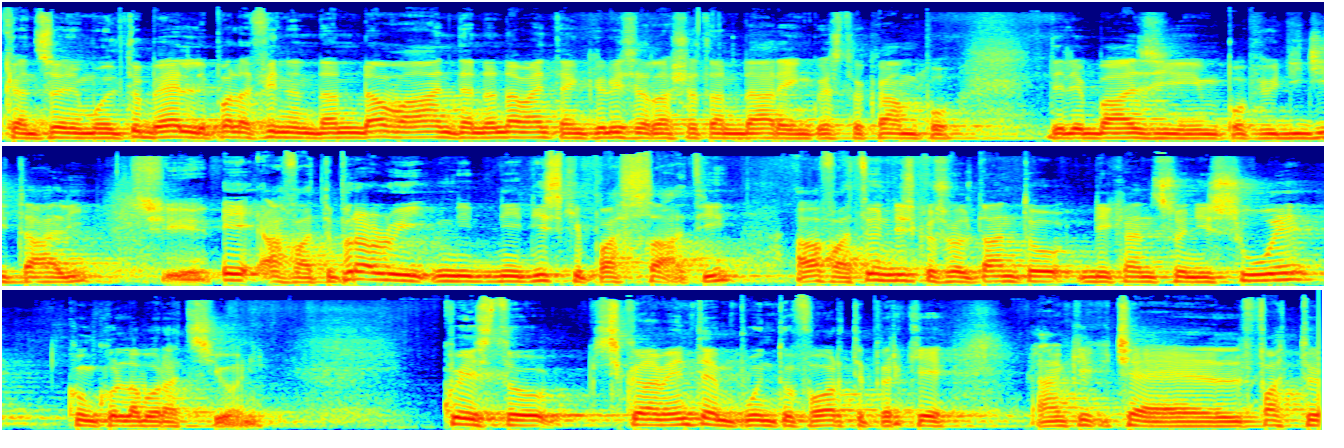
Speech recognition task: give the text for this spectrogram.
canzoni molto belle, poi alla fine andando avanti, andando avanti, anche lui si è lasciato andare in questo campo delle basi un po' più digitali sì. e ha fatto, però lui nei, nei dischi passati aveva fatto un disco soltanto di canzoni sue con collaborazioni. Questo sicuramente è un punto forte perché anche c'è il fatto,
